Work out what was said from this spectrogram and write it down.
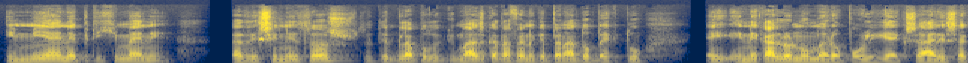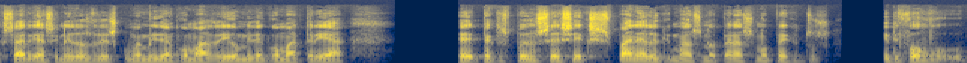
η μία είναι επιτυχημένη. Δηλαδή συνήθως στην τρίπλα που δοκιμάζει καταφέρνει και περνά τον παίκτη του. Ε, είναι καλό νούμερο πολύ για εξάρι. Σε εξάρια συνήθως βρίσκουμε 0,2, 0,3. Παίκτες που παίζουν σε 6 σπάνια δοκιμάζουν να περάσουν ο παίκτης τους γιατί, φοβ...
